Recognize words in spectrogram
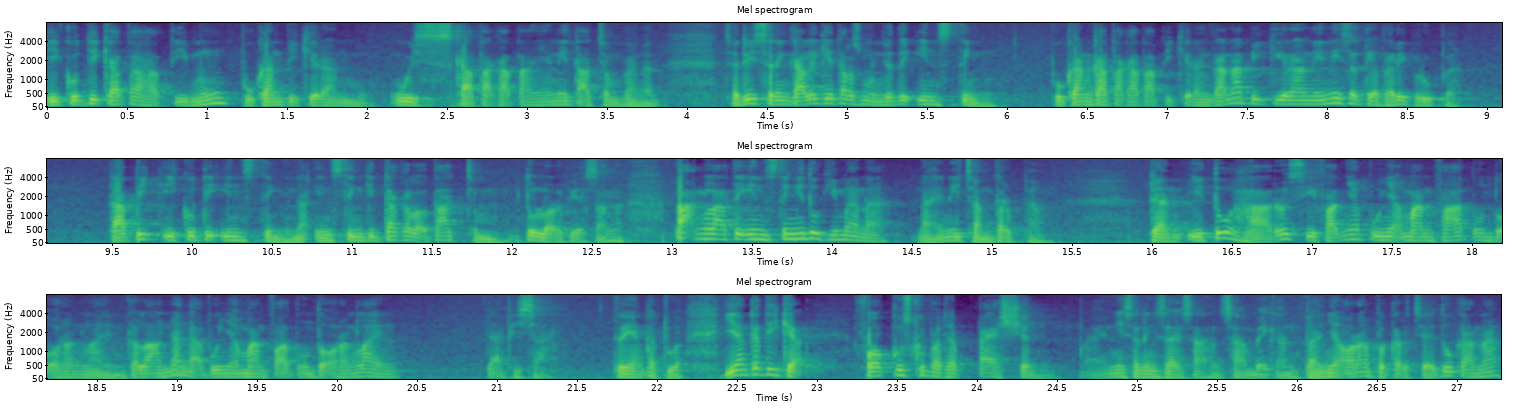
ikuti kata hatimu, bukan pikiranmu. Wis, kata-katanya ini tajam banget. Jadi sering kali kita harus mengikuti insting, bukan kata-kata pikiran. Karena pikiran ini setiap hari berubah. Tapi ikuti insting. Nah, insting kita kalau tajam, itu luar biasa. Nah, Pak, ngelatih insting itu gimana? Nah, ini jam terbang. Dan itu harus sifatnya punya manfaat untuk orang lain. Kalau Anda nggak punya manfaat untuk orang lain, nggak bisa. Itu yang kedua. Yang ketiga, fokus kepada passion. Nah, ini sering saya sampaikan. Banyak orang bekerja itu karena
